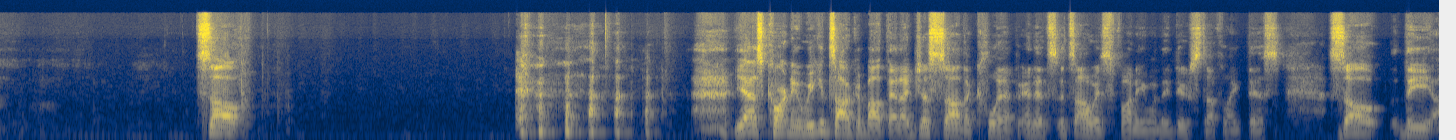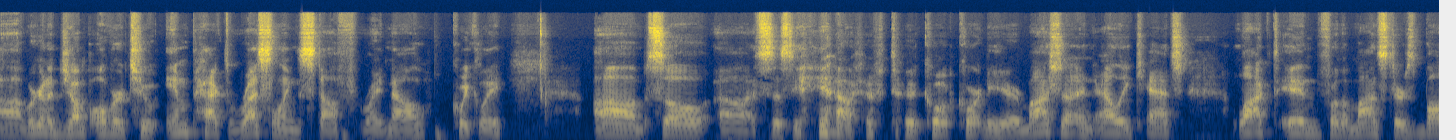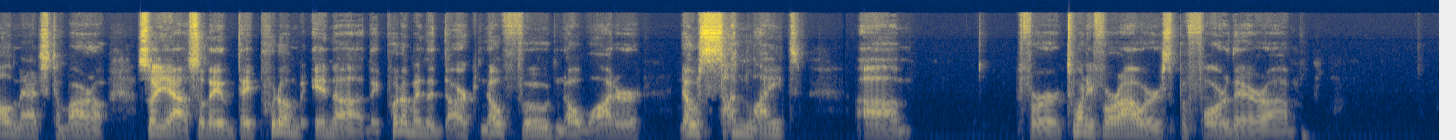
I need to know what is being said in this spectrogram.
so, yes, Courtney, we can talk about that. I just saw the clip, and it's it's always funny when they do stuff like this. So the uh, we're gonna jump over to Impact Wrestling stuff right now quickly. Um, so uh, it says, yeah, to quote Courtney here, Masha and Allie Katch locked in for the Monsters Ball match tomorrow. So yeah, so they they put them in uh they put them in the dark, no food, no water, no sunlight, um, for 24 hours before their um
